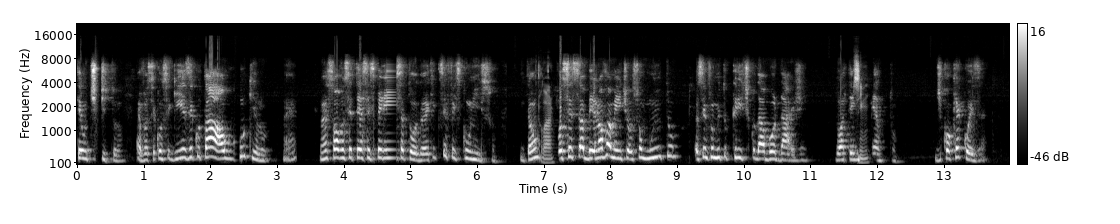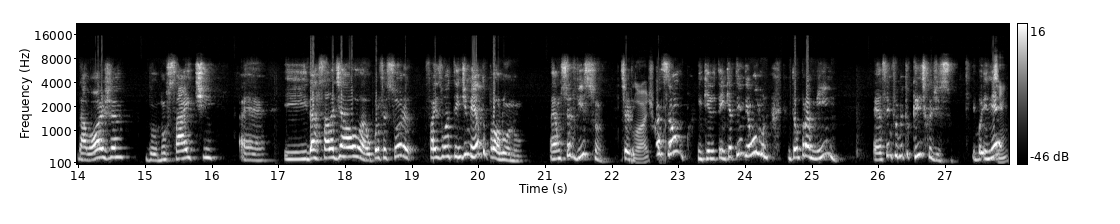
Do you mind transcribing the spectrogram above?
ter o título, é você conseguir executar algo com aquilo, né? Não é só você ter essa experiência toda, é o que, que você fez com isso? Então, Claro. você saber, novamente, eu sou muito, eu sempre fui muito crítico da abordagem, do atendimento, de qualquer coisa, da loja, do, no site é, e da sala de aula. O professor faz um atendimento para o aluno, é um serviço, serviço Lógico. educação, em que ele tem que atender o aluno. Então, para mim, é, eu sempre fui muito crítico disso. E, e ne- Sim.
